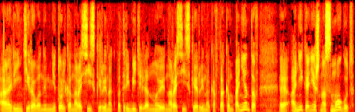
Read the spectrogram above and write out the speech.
ориентированным не только на российский рынок потребителя, но и на российский рынок автокомпонентов, э, они, конечно, смогут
